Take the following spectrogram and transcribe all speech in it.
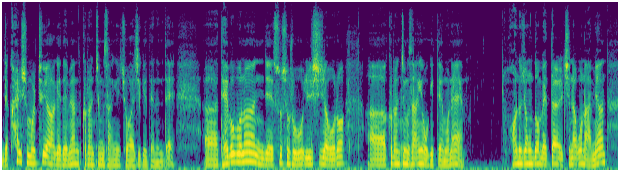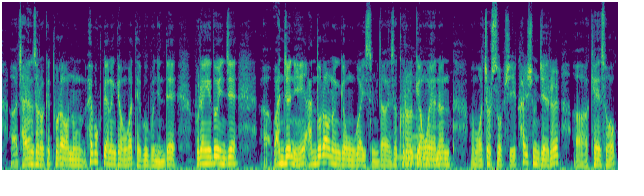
이제 칼슘을 투여하게 되면 그런 증상이 좋아지게 되는데 아, 대부분은 이제 수술 후 일시적으로 아, 그런 증상이 오기 때문에 어느 정도 몇 달 지나고 나면 어, 자연스럽게 돌아오는 회복되는 경우가 대부분인데 불행히도 이제 어, 완전히 안 돌아오는 경우가 있습니다. 그래서 그럴 네. 경우에는 어쩔 수 없이 칼슘제를 어, 계속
